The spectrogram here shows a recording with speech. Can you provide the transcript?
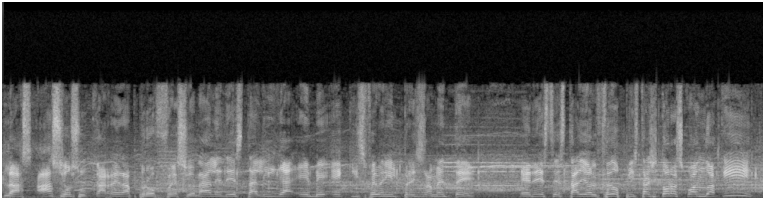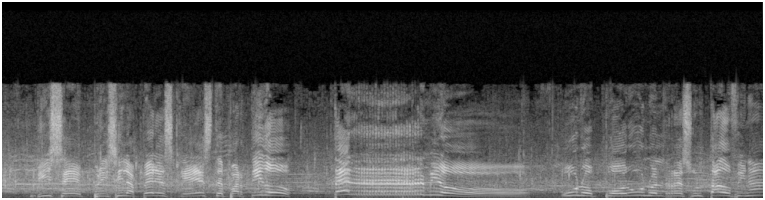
las ASO. Su carrera profesional en esta Liga MX femenil, precisamente en este estadio Alfredo Pistachi Torres, cuando aquí dice Priscila Pérez que este partido terminó. Uno por uno el resultado final.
